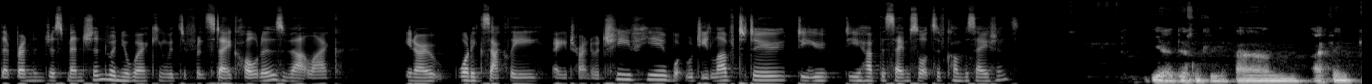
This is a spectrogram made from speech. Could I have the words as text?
that Brendan just mentioned, when you're working with different stakeholders about like, you know, what exactly are you trying to achieve here? What would you love to do? Do you do you have the same sorts of conversations? Yeah, definitely. Um, I think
